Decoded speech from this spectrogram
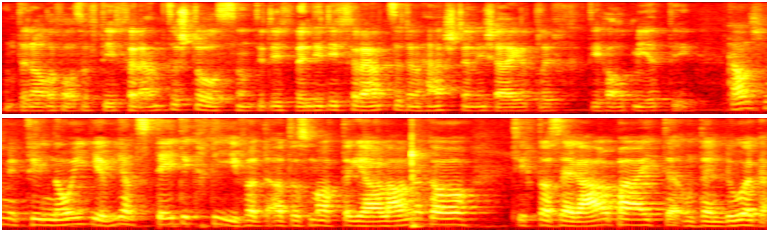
und dann allenfalls auf Differenzen stoßen. Und die, wenn die Differenzen dann hast, dann ist eigentlich die Halbmiete. Ganz mit viel Neugier, wie als Detektiv an, das Material herangehen, sich das erarbeiten und dann schauen,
